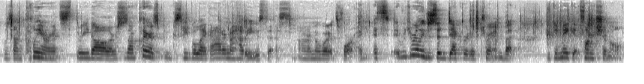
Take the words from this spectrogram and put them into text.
it was on clearance, three dollars. It was on clearance because people like, I don't know how to use this. I don't know what it's for. It's it was really just a decorative trim, but you can make it functional.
